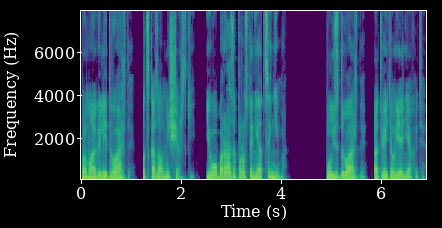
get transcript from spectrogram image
«Помогли дважды», — подсказал Мещерский. «И оба раза просто неоценимо. «Пусть дважды», — ответил я нехотя.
